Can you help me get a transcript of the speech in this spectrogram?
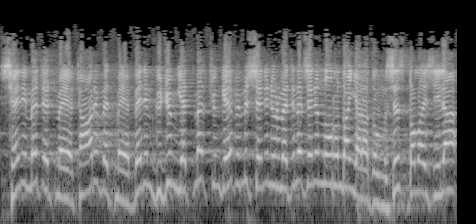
seni met etmeye, tarif etmeye benim gücüm yetmez çünkü hepimiz senin hürmetine, senin nurundan yaratılmışız. Dolayısıyla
